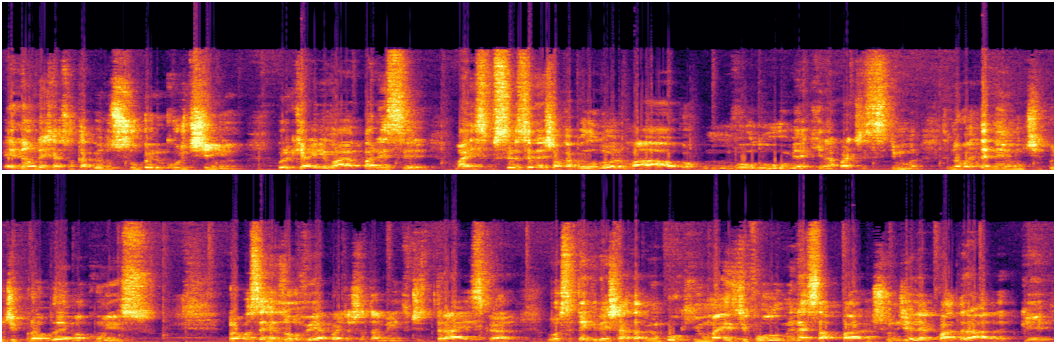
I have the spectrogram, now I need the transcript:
é não deixar seu cabelo super curtinho, porque aí vai aparecer. Mas se você deixar o cabelo normal, com algum volume aqui na parte de cima, você não vai ter nenhum tipo de problema com isso. Para você resolver a parte de achatamento de trás, cara, você tem que deixar também um pouquinho mais de volume nessa parte onde ele é quadrada, porque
